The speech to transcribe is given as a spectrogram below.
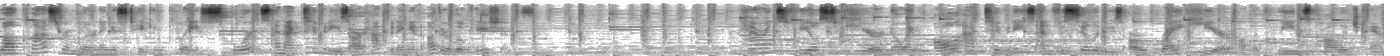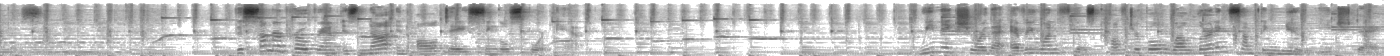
While classroom learning is taking place, sports and activities are happening in other locations. Parents feel secure knowing all activities and facilities are right here on the Queens College campus. The summer program is not an all day single sport camp. We make sure that everyone feels comfortable while learning something new each day.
